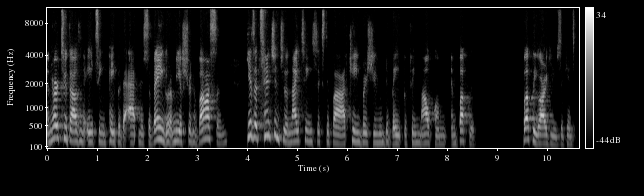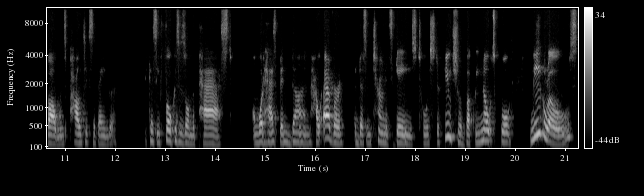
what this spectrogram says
In her 2018 paper, The Aptness of Anger, Amia Srinivasan gives attention to the 1965 Cambridge Union debate between Malcolm and Buckley. Buckley argues against Baldwin's politics of anger because he focuses on the past, on what has been done. However, it doesn't turn its gaze towards the future. Buckley notes, quote, Negroes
